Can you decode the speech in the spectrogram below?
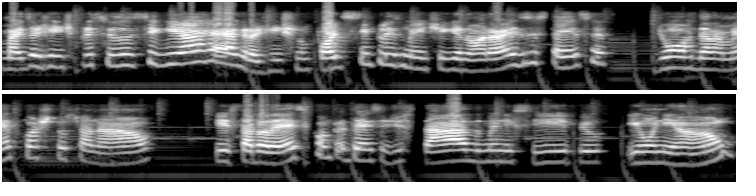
mas a gente precisa seguir a regra, a gente não pode simplesmente ignorar a existência de um ordenamento constitucional que estabelece competência de Estado, município e União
